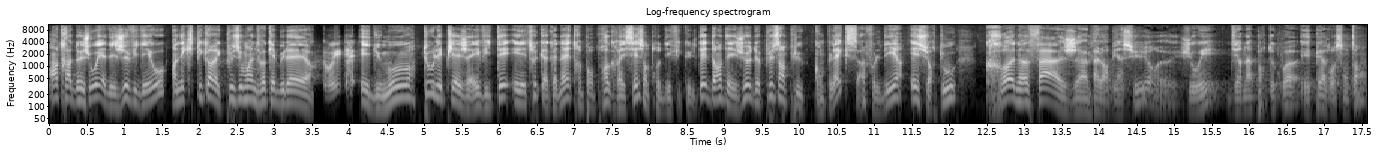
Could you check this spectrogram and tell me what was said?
en train de jouer à des jeux vidéo, en expliquant avec plus ou moins de vocabulaire Oui. et d'humour tous les pièges à éviter et les trucs à connaître pour progresser sans trop de difficultés dans des jeux de plus en plus complexes, hein, faut le dire, et surtout chronophages. Alors bien sûr, euh, jouer, dire n'importe quoi et perdre son temps,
